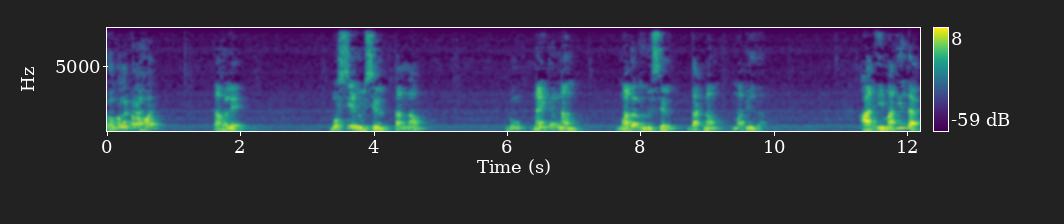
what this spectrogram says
কল্পনা করা হয়, তাহলে মর্সিয়ে লুইসেল তার নাম এবং নায়িকার নাম মাদার লুইসেল ডাকনাম মাতিলদা। আর এই মাতিলদার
